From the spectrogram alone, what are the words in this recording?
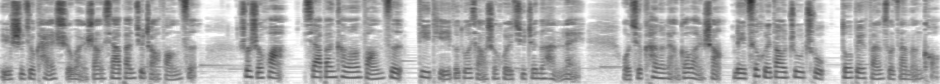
于是就开始晚上下班去找房子。说实话，下班看完房子，地铁一个多小时回去真的很累。我去看了两个晚上，每次回到住处都被反锁在门口。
